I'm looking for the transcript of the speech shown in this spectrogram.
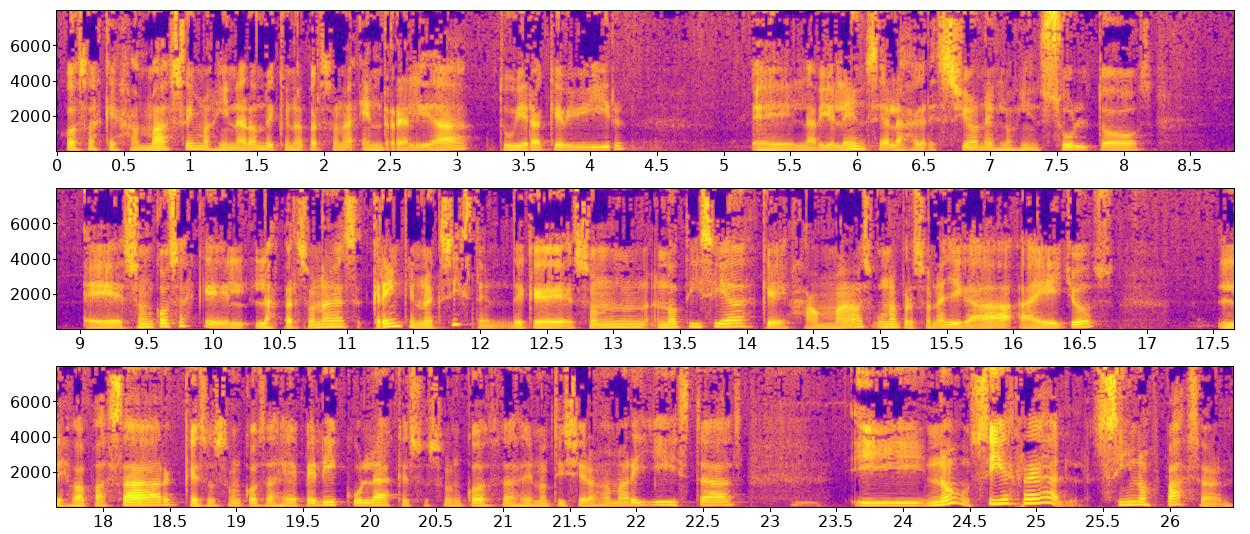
cosas que jamás se imaginaron de que una persona en realidad tuviera que vivir eh, la violencia, las agresiones, los insultos. eh, son cosas que las personas creen que no existen, de que son noticias que jamás una persona llegada a ellos les va a pasar, que eso son cosas de películas, que eso son cosas de noticieros amarillistas. Y no, sí es real, sí nos pasan.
